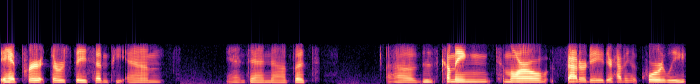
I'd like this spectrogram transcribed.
They have prayer at Thursday 7 p.m. And then, uh, but uh, this coming tomorrow, Saturday, they're having a quarterly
